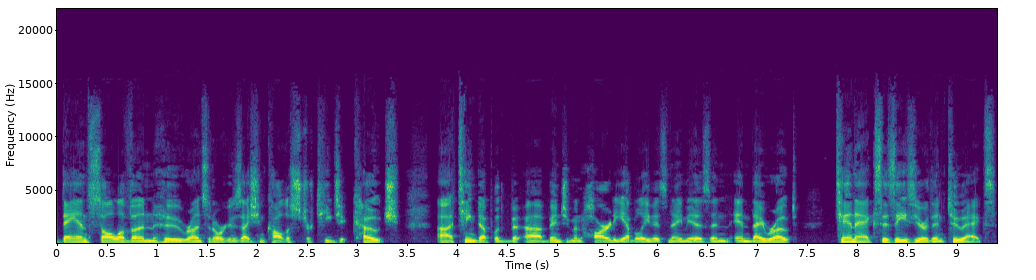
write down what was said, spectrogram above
Dan Sullivan, who runs an organization called a Strategic Coach, uh, teamed up with uh, Benjamin Hardy, I believe his name is, and and they wrote 10x is easier than 2x.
